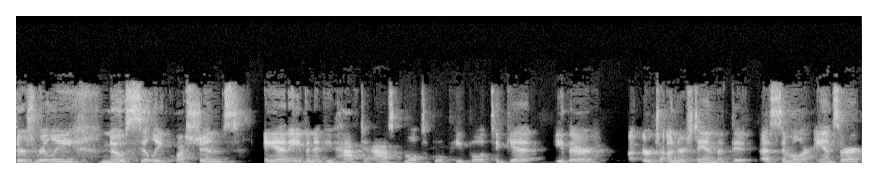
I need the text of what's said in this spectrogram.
there's really no silly questions. And even if you have to ask multiple people to get either or to understand that the, a similar answer,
